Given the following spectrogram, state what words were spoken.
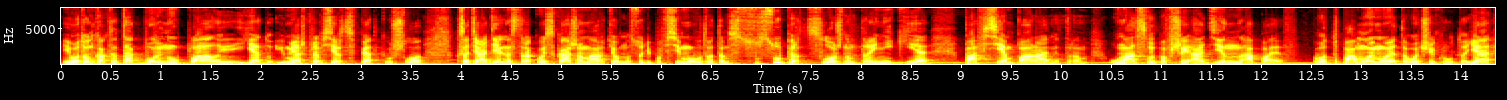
И вот он как-то так больно упал, и, я, и у меня аж прям сердце в пятки ушло. Кстати, отдельно строкой скажем, Артем, но судя по всему, вот в этом супер сложном тройнике по всем параметрам у нас выпавший один Апаев. Вот, по-моему, это очень круто. Я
